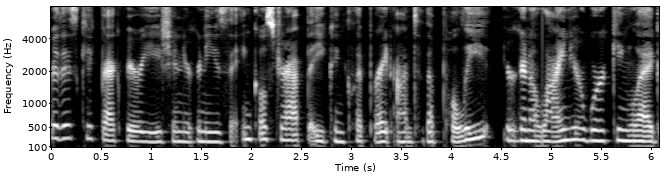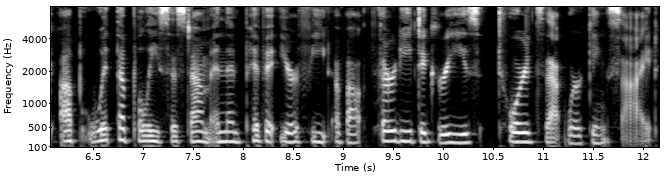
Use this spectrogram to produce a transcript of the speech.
For this kickback variation, you're going to use the ankle strap that you can clip right onto the pulley. You're going to line your working leg up with the pulley system and then pivot your feet about 30 degrees towards that working side.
